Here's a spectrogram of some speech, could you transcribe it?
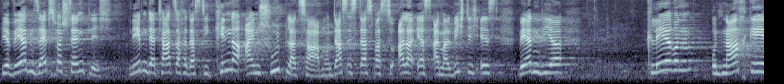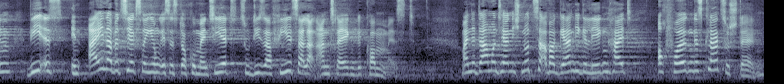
Wir werden selbstverständlich neben der Tatsache, dass die Kinder einen Schulplatz haben, und das ist das, was zuallererst einmal wichtig ist, werden wir klären, und nachgehen, wie es in einer Bezirksregierung ist es dokumentiert, zu dieser Vielzahl an Anträgen gekommen ist. Meine Damen und Herren, ich nutze aber gern die Gelegenheit, auch Folgendes klarzustellen.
